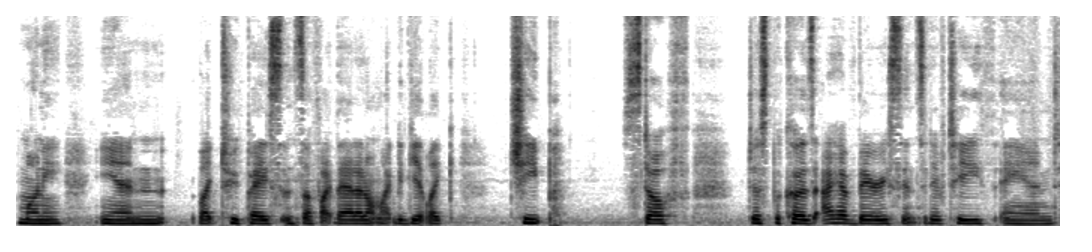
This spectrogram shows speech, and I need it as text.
money in like toothpaste and stuff like that. I don't like to get like cheap stuff just because I have very sensitive teeth and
